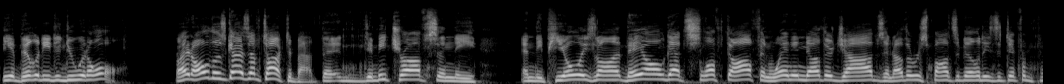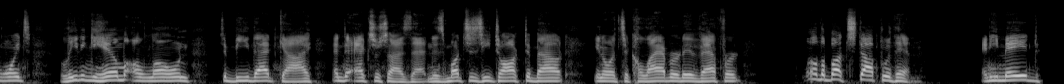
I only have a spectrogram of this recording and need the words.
the ability to do it all. Right? All those guys I've talked about, the Dimitroffs and the and the Piolis and all they all got sloughed off and went into other jobs and other responsibilities at different points, leaving him alone to be that guy and to exercise that. And as much as he talked about, you know, it's a collaborative effort, well, the buck stopped with him and he made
